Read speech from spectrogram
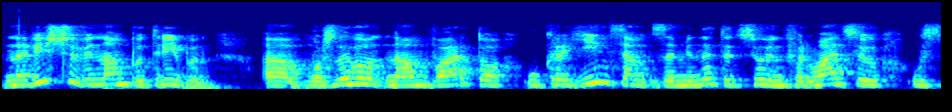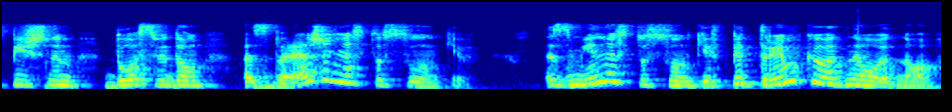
Навіщо він нам потрібен? Можливо, нам варто українцям замінити цю інформацію успішним досвідом збереження стосунків. Зміни стосунків, підтримки одне одного.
